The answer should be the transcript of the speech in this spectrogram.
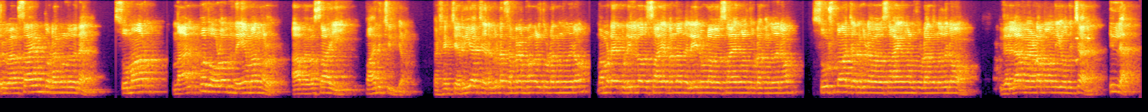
ഒരു വ്യവസായം തുടങ്ങുന്നതിന് സുമാർ നാൽപ്പതോളം നിയമങ്ങൾ ആ വ്യവസായി പാലിച്ചിരിക്കണം. പക്ഷെ ചെറിയ ചെറുകിട സംരംഭങ്ങൾ തുടങ്ങുന്നതിനോ നമ്മുടെ കുടിൽ വ്യവസായം എന്ന നിലയിലുള്ള വ്യവസായങ്ങൾ തുടങ്ങുന്നതിനോ സൂക്ഷ്മ ചെറുകിട വ്യവസായങ്ങൾ തുടങ്ങുന്നതിനോ ഇതെല്ലാം വേണമോ എന്ന് ചോദിച്ചാൽ ഇല്ല.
